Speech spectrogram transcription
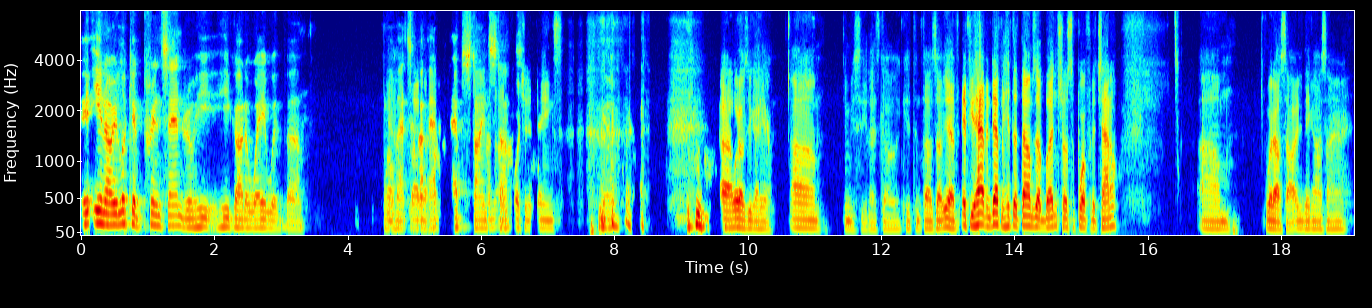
You know, you look at Prince Andrew. He he got away with uh, well, yeah, that's Ep- Epstein stuff. Unfortunate things. Yeah. uh, what else we got here? Um, let me see. Let's go. Hit them thumbs up. Yeah, if you haven't, definitely hit the thumbs up button. Show support for the channel. Um, what else? Anything else on here?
